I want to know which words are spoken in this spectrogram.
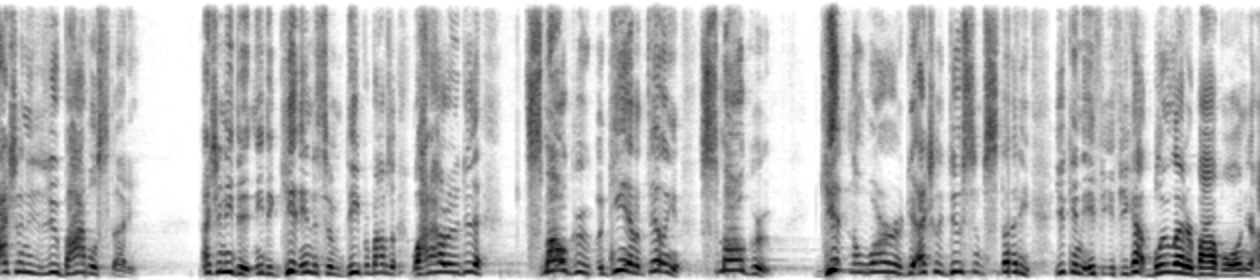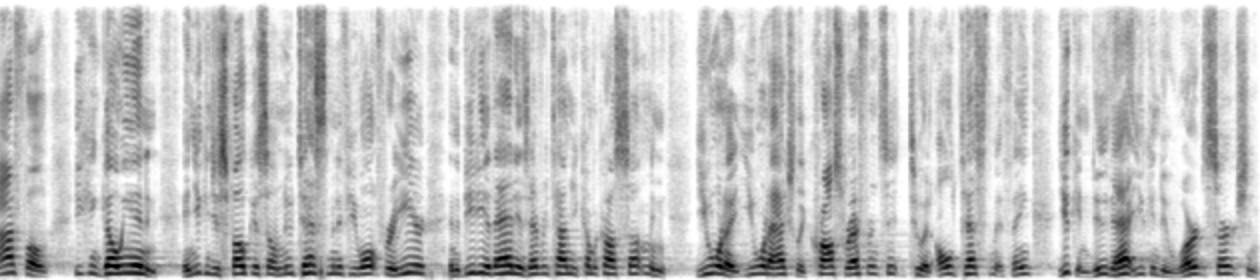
I actually need to do Bible study. I actually need to need to get into some deeper Bible study. Well, how do I do that? Small group. Again, I'm telling you, small group. Get in the Word. Actually, do some study. You can, if, if you got Blue Letter Bible on your iPhone, you can go in and, and you can just focus on New Testament if you want for a year. And the beauty of that is every time you come across something and you want to you want to actually cross-reference it to an Old Testament thing, you can do that. You can do word search and,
